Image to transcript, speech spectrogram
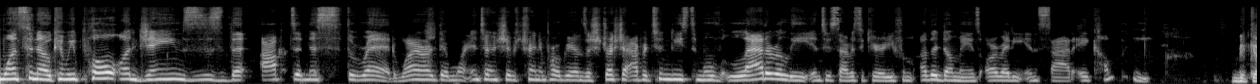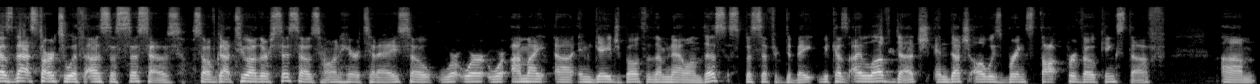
wants to know can we pull on James's the optimist thread? Why aren't there more internships, training programs, or structure opportunities to move laterally into cybersecurity from other domains already inside a company? Because that starts with us as CISOs. So I've got two other CISOs on here today. So we're, we're, we're I might uh, engage both of them now on this specific debate because I love Dutch and Dutch always brings thought provoking stuff. Um,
